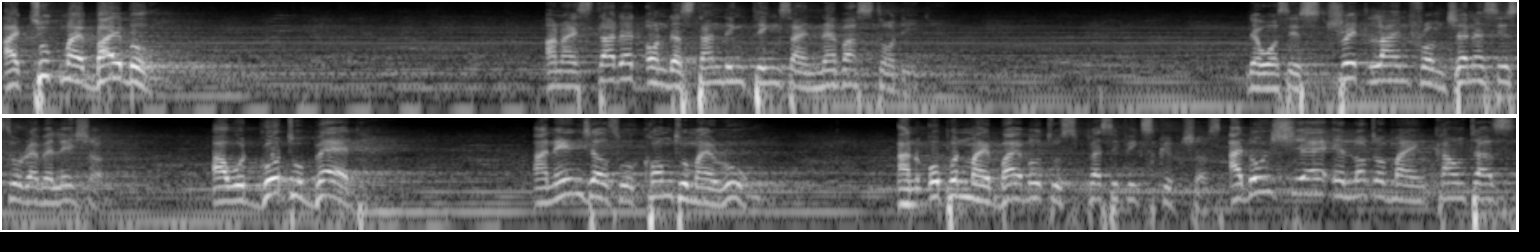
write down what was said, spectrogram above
I took my Bible and I started understanding things I never studied. There was a straight line from Genesis to Revelation. I would go to bed and angels will come to my room and open my Bible to specific scriptures. I don't share a lot of my encounters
